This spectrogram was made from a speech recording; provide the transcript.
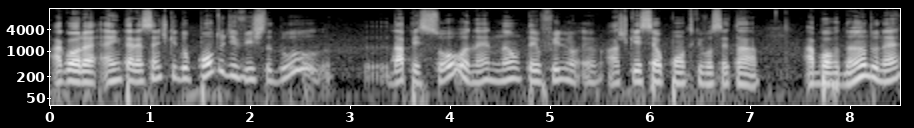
Agora, é interessante que do ponto de vista do, da pessoa, né, não ter o filho, acho que esse é o ponto que você está abordando, né?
